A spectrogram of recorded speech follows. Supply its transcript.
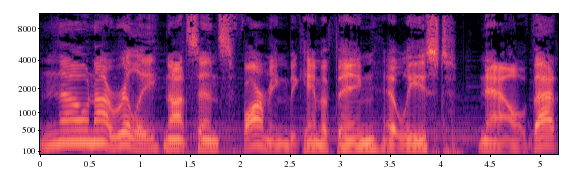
No, not really. Not since farming became a thing, at least. Now, that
